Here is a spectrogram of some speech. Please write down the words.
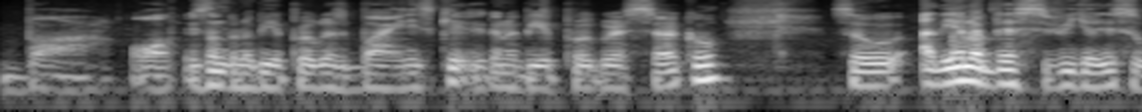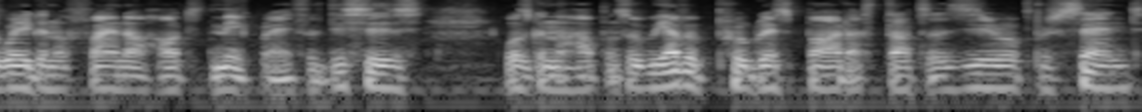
bar. Or it's not going to be a progress bar in this case it's going to be a progress circle. So at the end of this video this is where you're going to find out how to make right? So this is what's going to happen. So we have a progress bar that starts at zero percent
